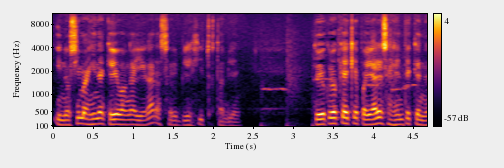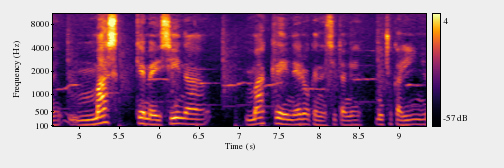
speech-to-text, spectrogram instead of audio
Y no se imaginan que ellos van a llegar a ser viejitos también. Entonces yo creo que hay que apoyar a esa gente que más que medicina, más que dinero que necesitan es mucho cariño,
